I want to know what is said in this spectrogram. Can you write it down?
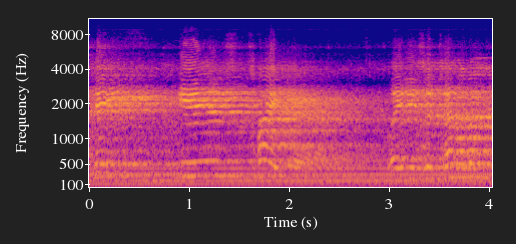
skate is Tiger. Ladies and gentlemen,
